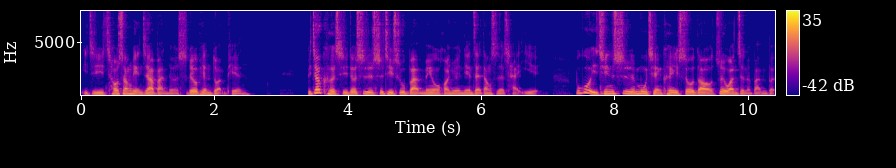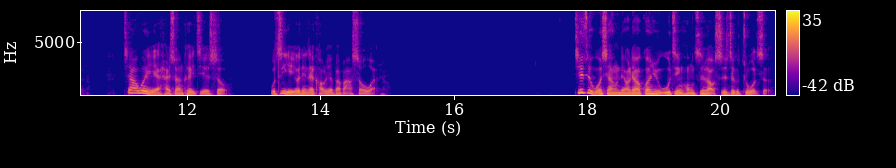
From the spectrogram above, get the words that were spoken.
以及超商廉价版的十六篇短篇。比较可惜的是，实体书版没有还原连载当时的彩页，不过已经是目前可以收到最完整的版本，价位也还算可以接受。我自己也有点在考虑要不要把它收完。接着，我想聊聊关于吴瑾红之老师这个作者。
